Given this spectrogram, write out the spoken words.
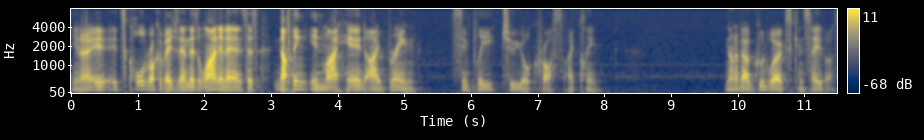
You know, it, it's called Rock of Ages, and there's a line in it, and it says, Nothing in my hand I bring, simply to your cross I cling. None of our good works can save us,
